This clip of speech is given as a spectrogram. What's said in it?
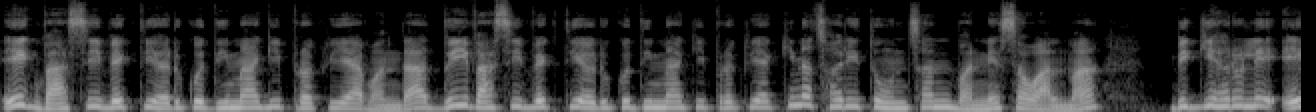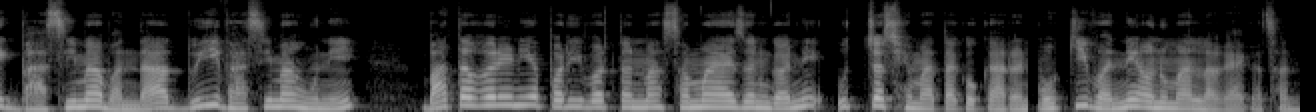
एक भाषी व्यक्तिहरूको दिमागी प्रक्रिया भन्दा दुई भाषी व्यक्तिहरूको दिमागी प्रक्रिया किन छरितो हुन्छन् भन्ने सवालमा विज्ञहरूले एक भाषीमा भन्दा दुई भाषीमा हुने वातावरणीय परिवर्तनमा समायोजन गर्ने उच्च क्षमताको कारण हो कि भन्ने अनुमान लगाएका छन्।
